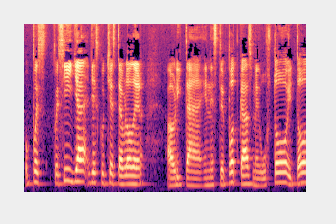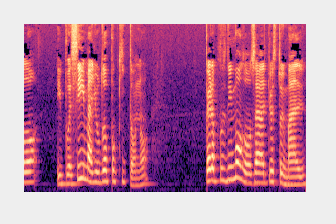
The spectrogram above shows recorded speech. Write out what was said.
o pues, pues sí, ya, ya escuché a este brother ahorita en este podcast, me gustó y todo, y pues sí, me ayudó poquito, ¿no? Pero pues ni modo, o sea, yo estoy mal,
